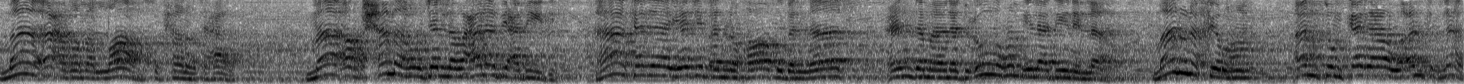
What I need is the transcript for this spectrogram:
ما أعظم الله سبحانه وتعالى ما أرحمه جل وعلا بعبيده. هكذا يجب أن نخاطب الناس عندما ندعوهم إلى دين الله. ما ننفرهم أنتم كذا وأنتم لا.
